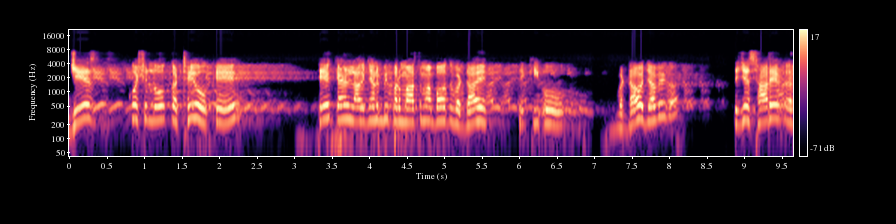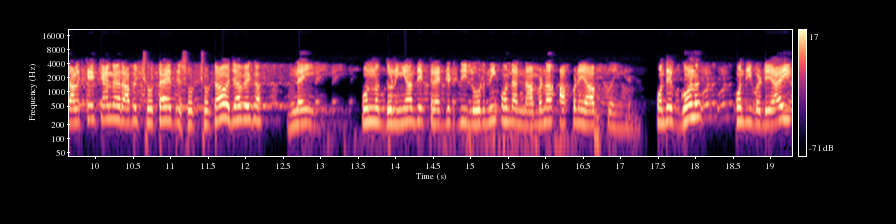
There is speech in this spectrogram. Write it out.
ਜੇ ਕੁਝ ਲੋਕ ਇਕੱਠੇ ਹੋ ਕੇ ਇਹ ਕਹਿਣ ਲੱਗ ਜਾਣ ਵੀ ਪਰਮਾਤਮਾ ਬਹੁਤ ਵੱਡਾ ਹੈ ਤੇ ਕੀ ਉਹ ਵੱਡਾ ਹੋ ਜਾਵੇਗਾ? ਤੇ ਜੇ ਸਾਰੇ ਰਲ ਕੇ ਕਹਿਣ, ਰੱਬ ਛੋਟਾ ਹੈ ਤੇ ਛੋਟਾ ਹੋ ਜਾਵੇਗਾ? ਨਹੀਂ। ਉਹਨੂੰ ਦੁਨੀਆ ਦੇ ਕ੍ਰੈਡਿਟ ਦੀ ਲੋੜ ਨਹੀਂ, ਉਹਦਾ ਨਾਮਣਾ ਆਪਣੇ ਆਪ ਤੋਂ ਹੀ ਹੈ। ਉਹਦੇ ਗੁਣ, ਉਹਦੀ ਵਡਿਆਈ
